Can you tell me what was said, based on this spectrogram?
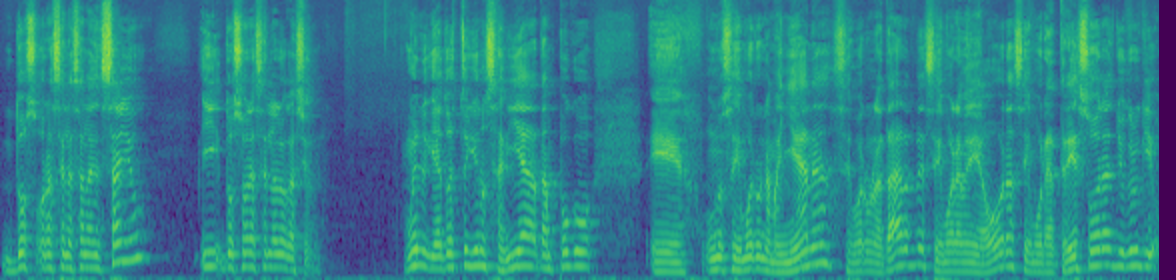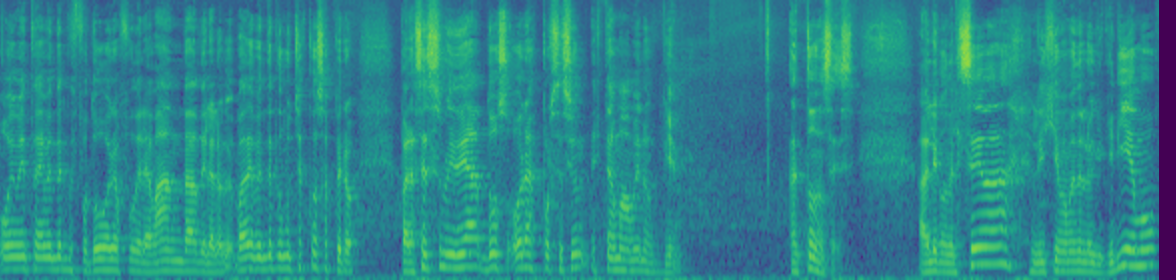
Dos horas en la sala de ensayo y dos horas en la locación. Bueno, y a todo esto yo no sabía tampoco, eh, uno se demora una mañana, se demora una tarde, se demora media hora, se demora tres horas. Yo creo que obviamente va a depender del fotógrafo, de la banda, va a depender de muchas cosas, pero para hacerse una idea, dos horas por sesión está más o menos bien. Entonces, hablé con el Seba, le dije más o menos lo que queríamos.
